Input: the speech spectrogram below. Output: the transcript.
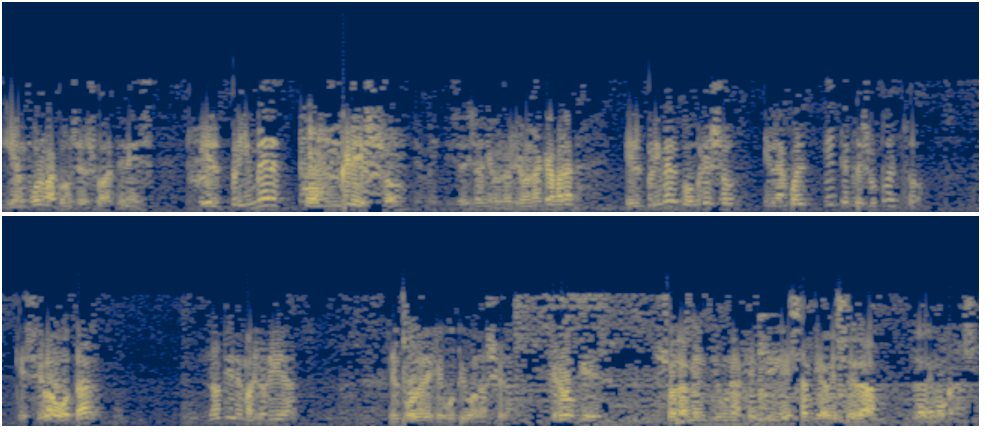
y en forma consensual. Tenés el primer congreso, en 26 años que lo lleva en la Cámara, el primer congreso en la cual este presupuesto que se va a votar no tiene mayoría el Poder Ejecutivo Nacional. Creo que es solamente una gentileza que a veces da la democracia.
